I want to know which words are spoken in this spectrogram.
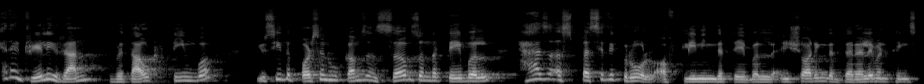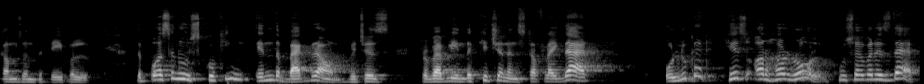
Can it really run without teamwork? You see the person who comes and serves on the table has a specific role of cleaning the table ensuring that the relevant things comes on the table. The person who's cooking in the background which is probably in the kitchen and stuff like that or look at his or her role whosoever is there.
